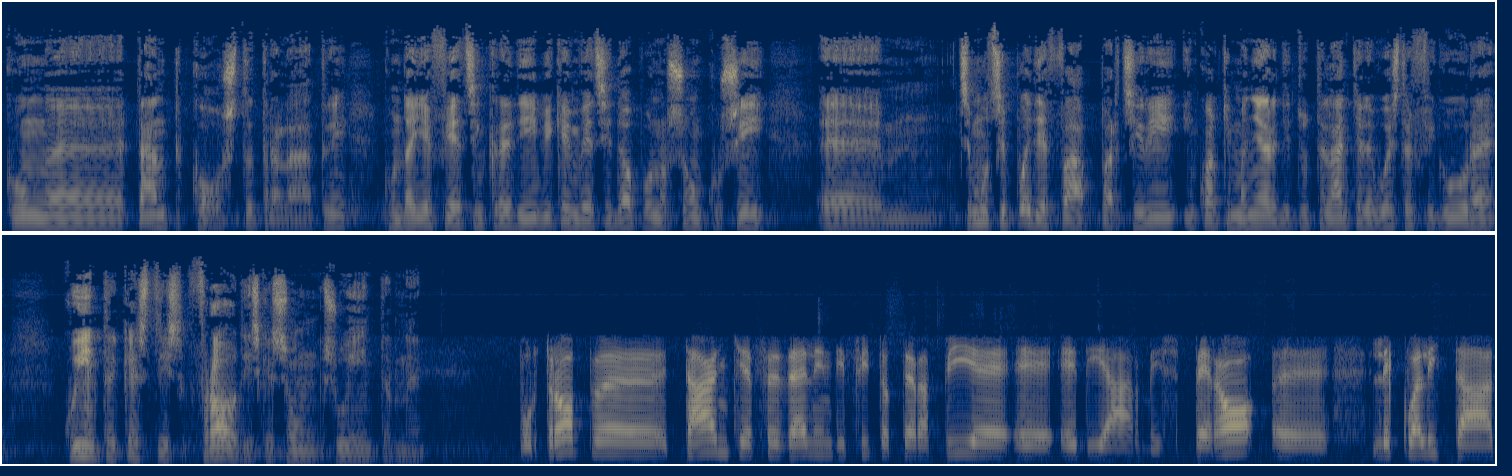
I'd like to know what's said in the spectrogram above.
con eh, tant cost tra l'altro con degli effetti incredibili che invece dopo non sono così eh, si può fare parciri in qualche maniera di tutte le vostre figure quintri questi frodi che sono su internet Purtroppo eh, tanti fevelin di fitoterapie e, e, di arbis, però eh, le qualità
